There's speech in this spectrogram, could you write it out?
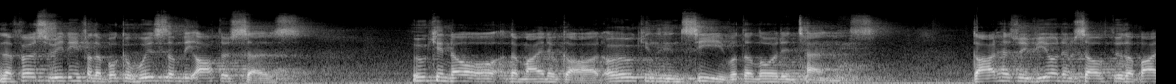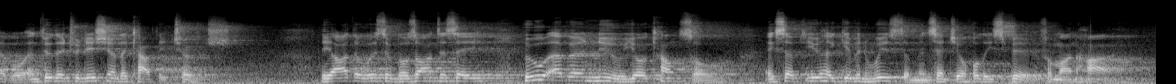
In the first reading from the book of wisdom, the author says, Who can know the mind of God, or who can conceive what the Lord intends? God has revealed himself through the Bible and through the tradition of the Catholic Church. The author of wisdom goes on to say, Whoever knew your counsel, except you had given wisdom and sent your Holy Spirit from on high?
